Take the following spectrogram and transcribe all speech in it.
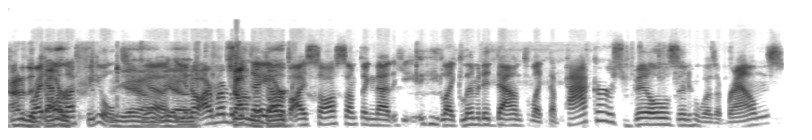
Out of the right out of left field. Yeah, yeah. You know, I remember Shot the in the day of. I saw something that he, he like limited down to like the Packers, Bills, and who was it, Browns,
